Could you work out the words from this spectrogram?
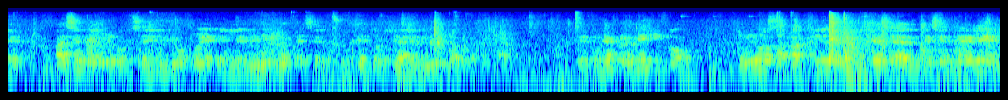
¿eh? Parece que lo único que se dividió fue el enemigo, es el sujeto social, el enemigo eh, por ejemplo, en México tuvimos a partir de la emergencia del STLN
